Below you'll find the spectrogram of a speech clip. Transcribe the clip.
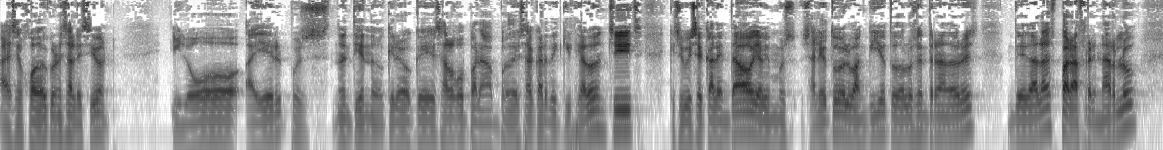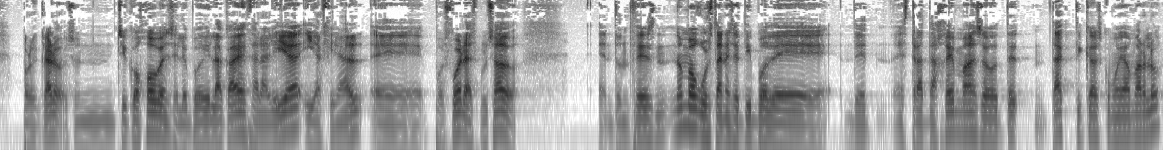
ese jugador con esa lesión. Y luego ayer, pues no entiendo, creo que es algo para poder sacar de quicio a Doncic, que se hubiese calentado, ya vimos, salió todo el banquillo, todos los entrenadores de Dallas para frenarlo, porque claro, es un chico joven, se le puede ir la cabeza a la lía y al final, eh, pues fuera, expulsado. Entonces, no me gustan ese tipo de, de estratagemas o tácticas, como llamarlo.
